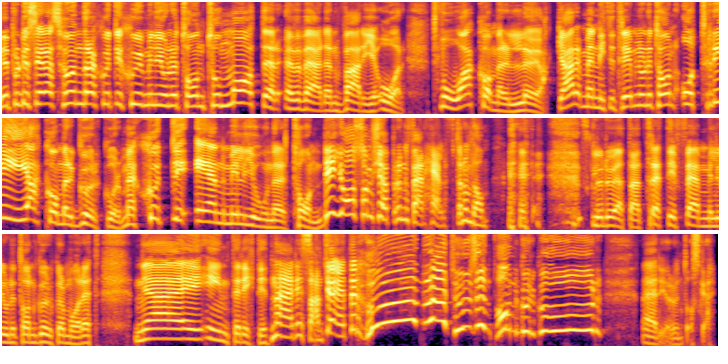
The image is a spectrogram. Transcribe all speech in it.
Det produceras 177 miljoner ton tomater över världen varje år. Tvåa kommer lökar med 93 miljoner ton och trea kommer gurkor med 71 miljoner ton. Det är jag som köper ungefär hälften av dem. Skulle du äta 35 miljoner ton gurkor om året? Nej, inte riktigt. Nej, det är sant. Jag äter 100 000 ton gurkor! Nej, det gör du inte, Oskar.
